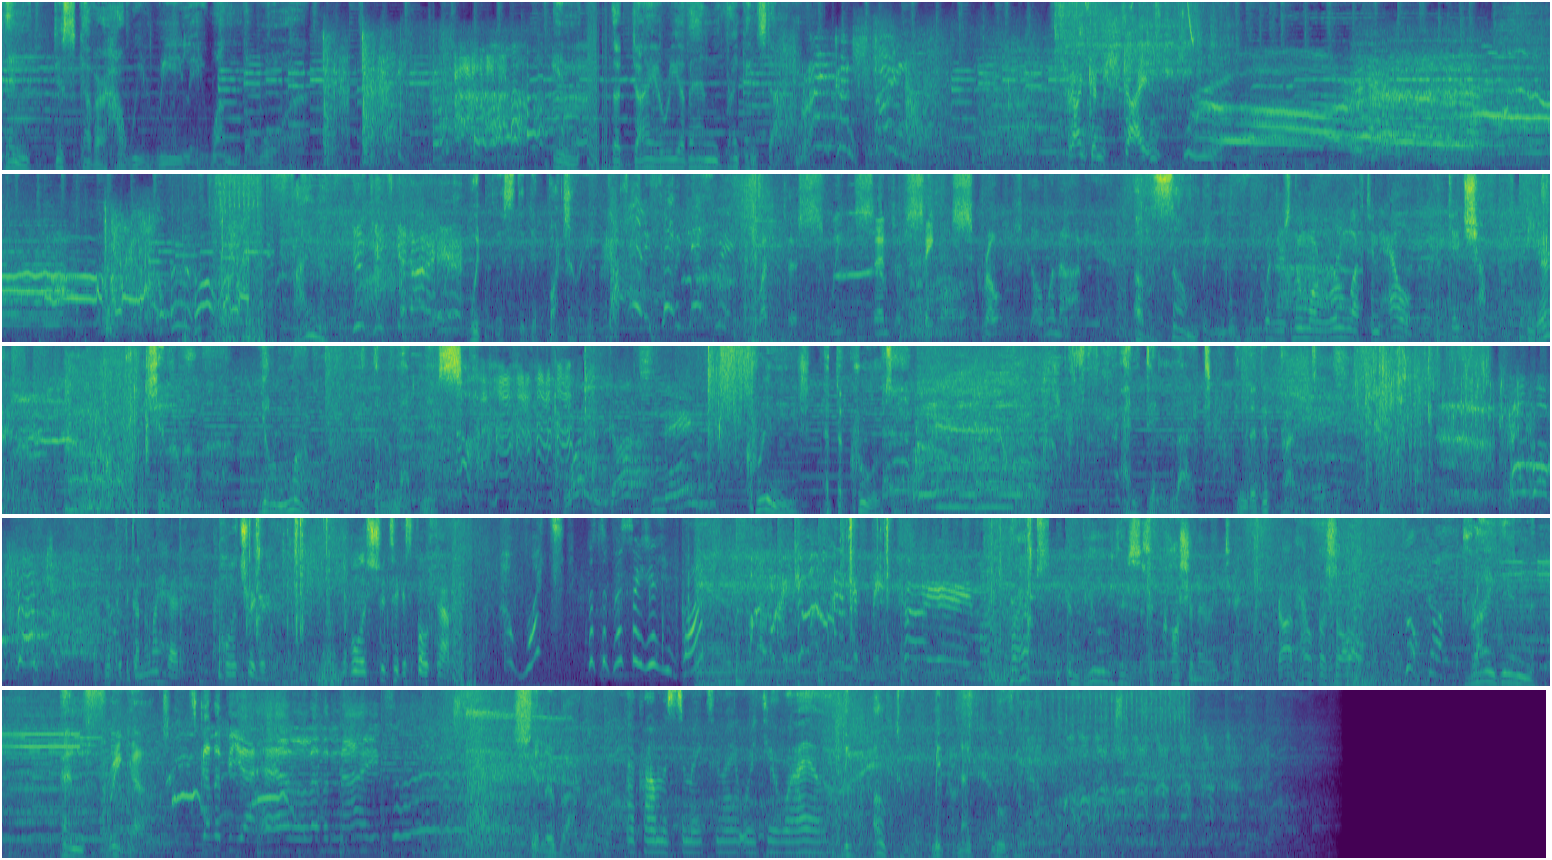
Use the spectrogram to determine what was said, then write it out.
Then discover how we really won the war. In The Diary of Anne Frankenstein. Frankenstein. Frankenstein! Finally, You kids get out of here! witness the debauchery What the sweet scent of Satan's scrote is going on here? of Zom-B-Movie. When there's no more room left in hell, get shot. Peter? Chillerama. You'll marvel at the madness. What in God's name? Cringe at the cruelty. And delight in the depravity. Now put the gun to my head, pull the trigger. The bullet should take us both out. Uh, what? That's the best idea you've got? Oh my god! Perhaps we can view this as a cautionary tale. God help us all. Drive in and freak out. It's gonna be a hell of a night. Chillerama. I promise to make tonight worth your while. The ultimate midnight movie.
